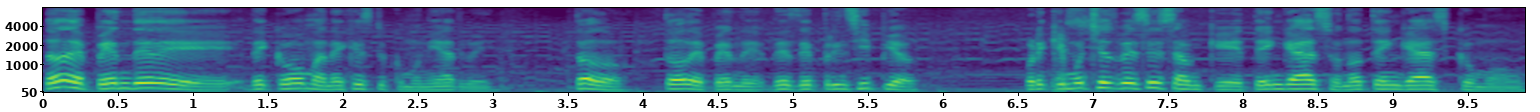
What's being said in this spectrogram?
todo depende de, de cómo manejes tu comunidad, güey. Todo, todo depende desde el principio. Porque Yes. muchas veces aunque tengas o no tengas como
